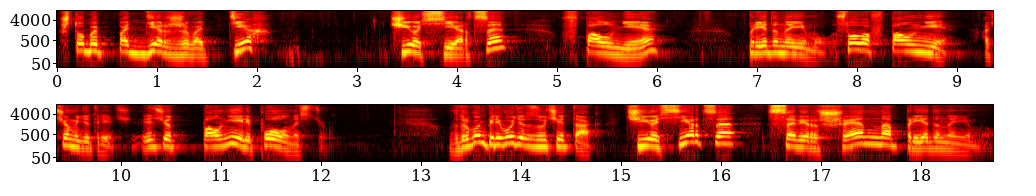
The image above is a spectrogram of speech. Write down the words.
чтобы поддерживать тех, чье сердце вполне предано Ему. Слово «вполне» о чем идет речь? Речь идет «вполне» или «полностью». В другом переводе это звучит так. «Чье сердце совершенно предано Ему».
